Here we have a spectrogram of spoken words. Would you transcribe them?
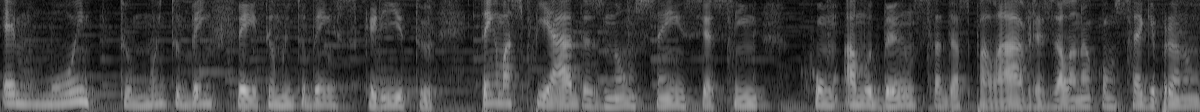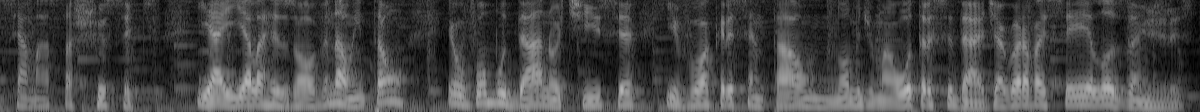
é muito, muito bem feito, muito bem escrito. Tem umas piadas nonsense assim com a mudança das palavras, ela não consegue pronunciar Massachusetts. E aí ela resolve, não, então eu vou mudar a notícia e vou acrescentar o um nome de uma outra cidade. Agora vai ser Los Angeles.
